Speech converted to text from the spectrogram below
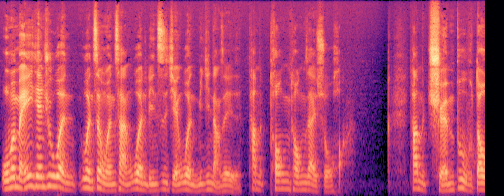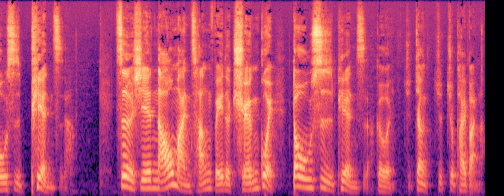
我们每一天去问问郑文灿、问林志坚、问民进党这些人，他们通通在说谎，他们全部都是骗子啊！这些脑满肠肥的权贵都是骗子啊！各位就这样就就拍板了。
